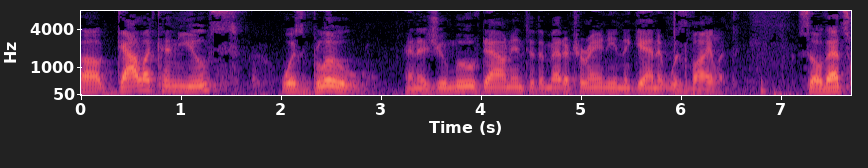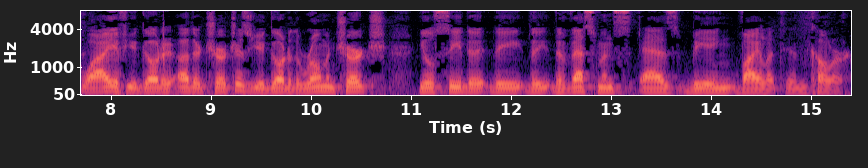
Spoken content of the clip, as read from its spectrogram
uh, Gallican use was blue. And as you move down into the Mediterranean again, it was violet. So that's why if you go to other churches, you go to the Roman church, you'll see the, the, the, the vestments as being violet in color.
